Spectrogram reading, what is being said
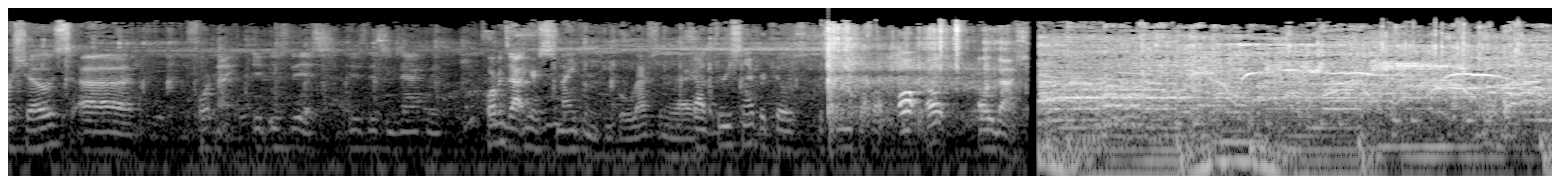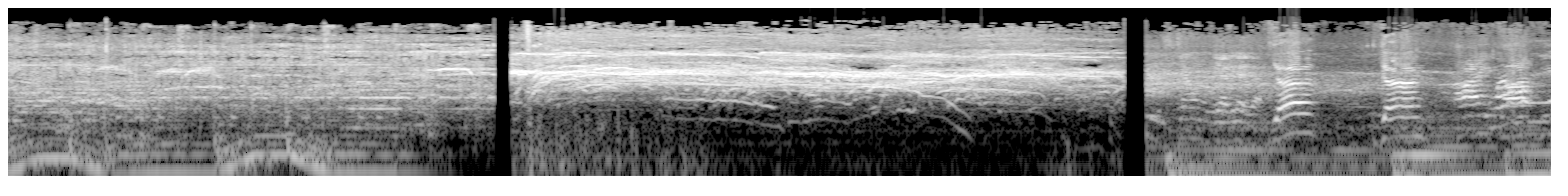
shows, uh, Fortnite. It is this. It is this exactly. Corbyn's out here sniping people left and right. Got three sniper kills. The so far. Oh, Oh, oh gosh. yeah, yeah. I love you.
